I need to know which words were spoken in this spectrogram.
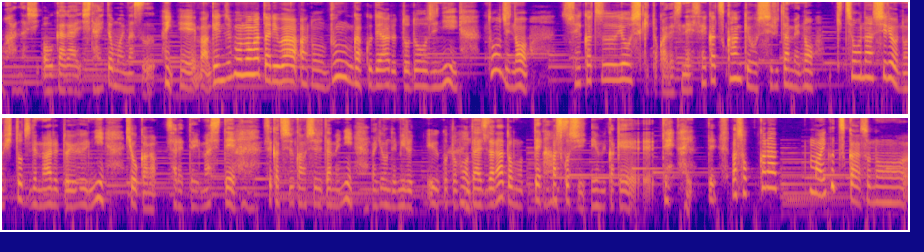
お話、お伺いしたいと思います。はい。えー、まあ、源氏物語は、あの、文学であると同時に、当時の生活様式とかですね、生活環境を知るための貴重な資料の一つでもあるというふうに評価がされていまして、生活習慣を知るために、まあ、読んでみるということも大事だなと思って、はいまあ、少し読みかけて、はい。で、まあ、そこから、まあ、いくつか、その、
